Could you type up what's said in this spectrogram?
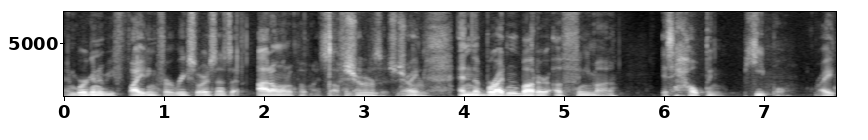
and we're going to be fighting for resources that I don't want to put myself in Sure, that position, sure. right? And the bread and butter of FEMA is helping people, right?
